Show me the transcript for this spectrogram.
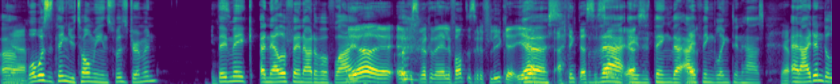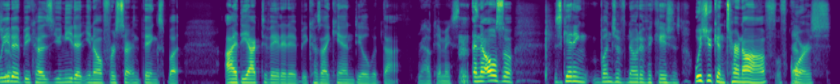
Um, Yeah. what was the thing you told me in Swiss German? They make an elephant out of a fly? Es wird een elefant aus einer yeah. Yes, I think that's the That same is the thing that I think LinkedIn has. And I didn't delete True. it because you need it, you know, for certain things, but I deactivated it because I can't deal with that. yeah okay makes sense And also it's getting a bunch of notifications, which you can turn off, of Yeah. course.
